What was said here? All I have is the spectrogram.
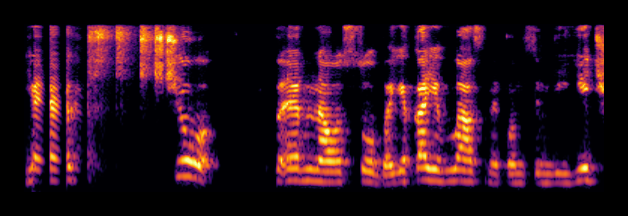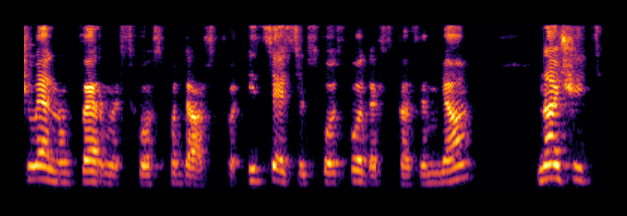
Якщо певна особа, яка є власником землі, є членом фермерського господарства, і це сільськогосподарська земля, значить,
